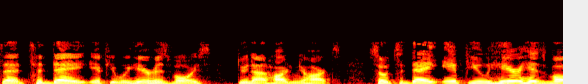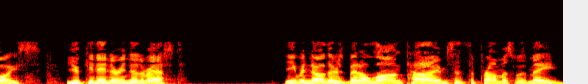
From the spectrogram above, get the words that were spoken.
said, Today, if you will hear his voice, do not harden your hearts. So today, if you hear his voice, you can enter into the rest. Even though there's been a long time since the promise was made.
